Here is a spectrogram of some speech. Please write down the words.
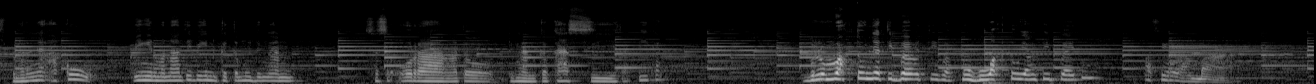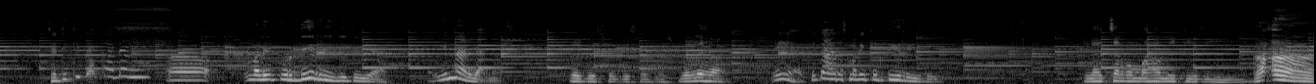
sebenarnya aku ingin menanti ingin ketemu dengan seseorang atau dengan kekasih tapi kan belum waktunya tiba-tiba nunggu waktu yang tiba itu masih lama. Jadi kita kadang eh, melipur diri gitu ya. Benar nggak mas? Bagus bagus bagus. Boleh lah. Iya kita harus melipur diri itu belajar memahami diri. Heeh.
